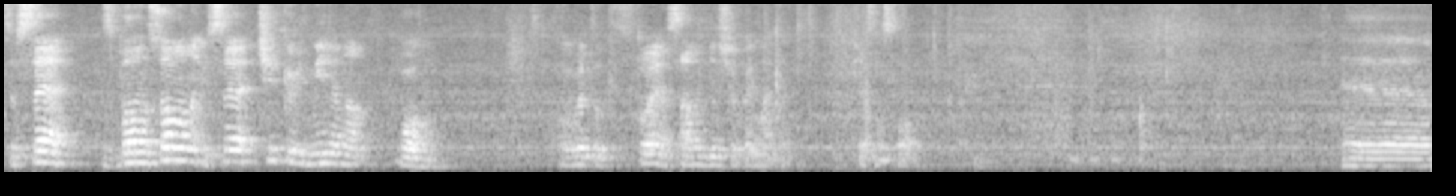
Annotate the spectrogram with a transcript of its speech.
це все збалансовано і все чітко відміряно Богом. Ви тут стоя саме більше поймете, чесне слово. Е...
